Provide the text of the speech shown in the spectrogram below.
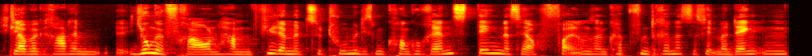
Ich glaube, gerade äh, junge Frauen haben viel damit zu tun, mit diesem Konkurrenzding, das ja auch voll in unseren Köpfen drin ist, dass wir immer denken,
